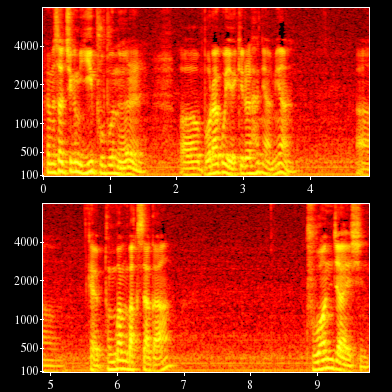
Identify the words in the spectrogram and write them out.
그러면서 지금 이 부분을 어, 뭐라고 얘기를 하냐면 어, 동방 박사가 구원자의 신,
